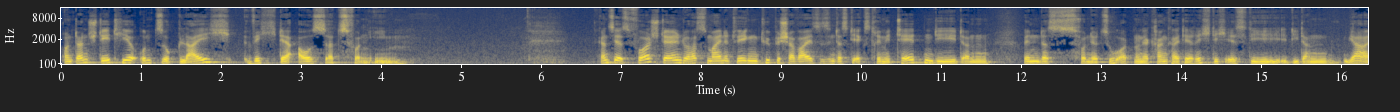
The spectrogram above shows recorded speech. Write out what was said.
Und dann steht hier, und sogleich wich der Aussatz von ihm. Kannst du dir das vorstellen, du hast meinetwegen, typischerweise sind das die Extremitäten, die dann, wenn das von der Zuordnung der Krankheit her richtig ist, die, die dann, ja,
